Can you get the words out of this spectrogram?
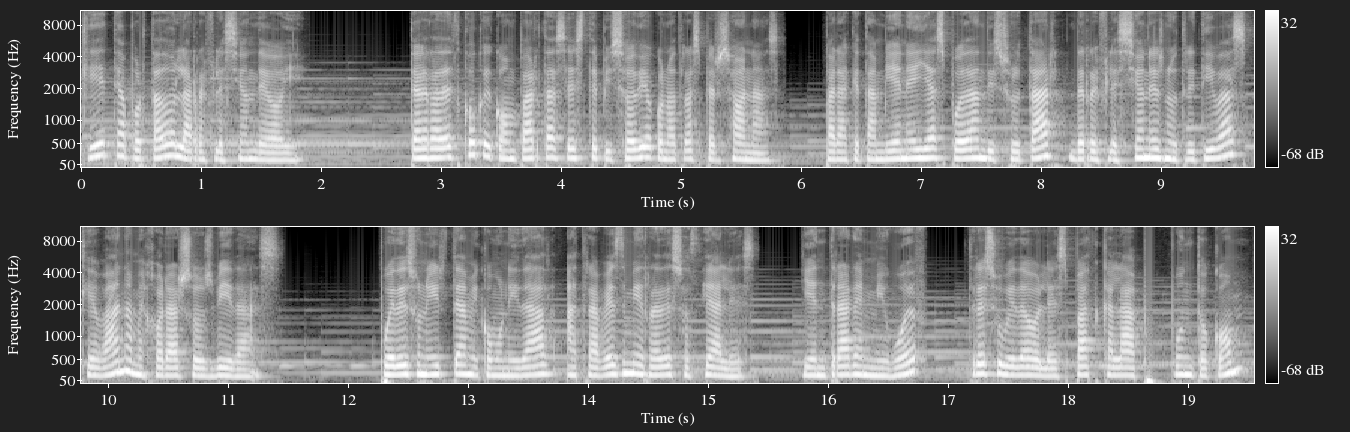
qué te ha aportado la reflexión de hoy. Te agradezco que compartas este episodio con otras personas para que también ellas puedan disfrutar de reflexiones nutritivas que van a mejorar sus vidas. Puedes unirte a mi comunidad a través de mis redes sociales y entrar en mi web www.pazcalab.com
